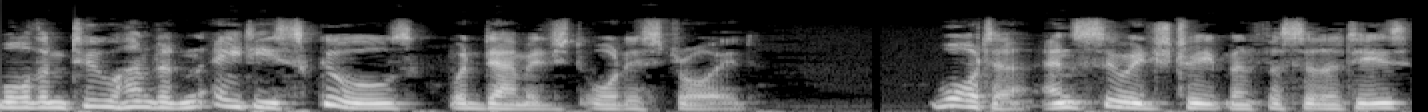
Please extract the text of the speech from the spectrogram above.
More than 280 schools were damaged or destroyed. Water and sewage treatment facilities,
